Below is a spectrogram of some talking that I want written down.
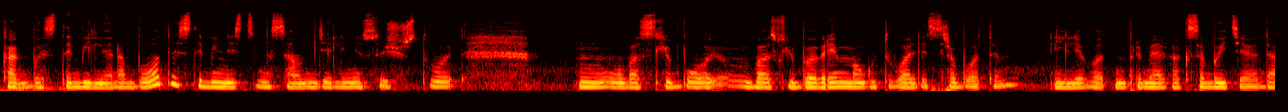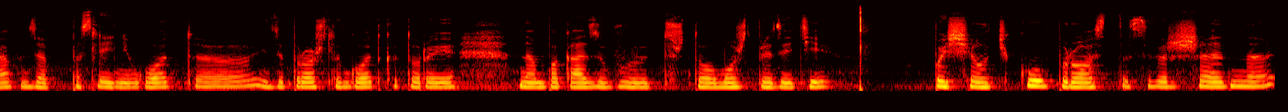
как бы стабильной работе, стабильности на самом деле не существует. У вас, любой, вас в любое время могут уволить с работы. Или вот, например, как события да, за последний год э, и за прошлый год, которые нам показывают, что может произойти по щелчку просто совершенно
